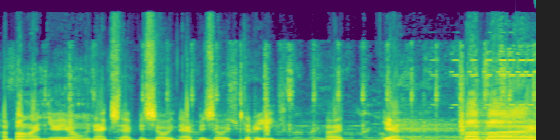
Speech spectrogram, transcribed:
abangan nyo yung next episode, episode 3. At yeah, bye-bye.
